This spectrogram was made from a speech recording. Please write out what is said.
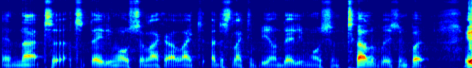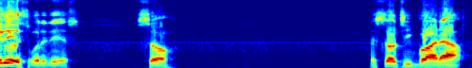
and not to, to Daily Motion like I like. To, I just like to be on Daily Motion television, but it is what it is. So let's OG Bart out.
